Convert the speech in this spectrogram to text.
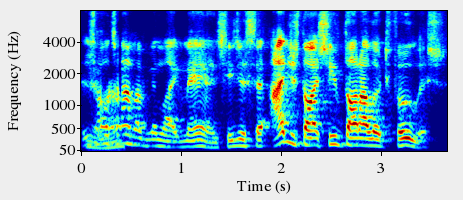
This Yeah, whole time I've been like, man. She just said. I just thought she thought I looked foolish.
